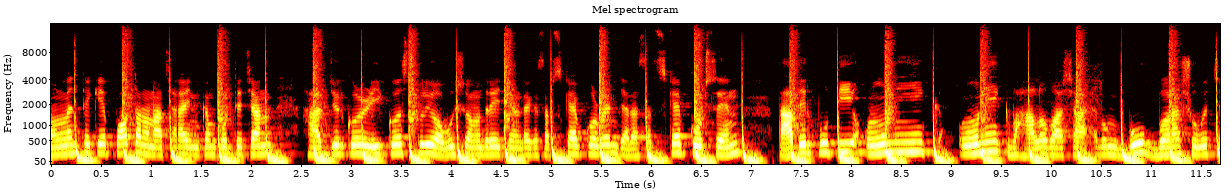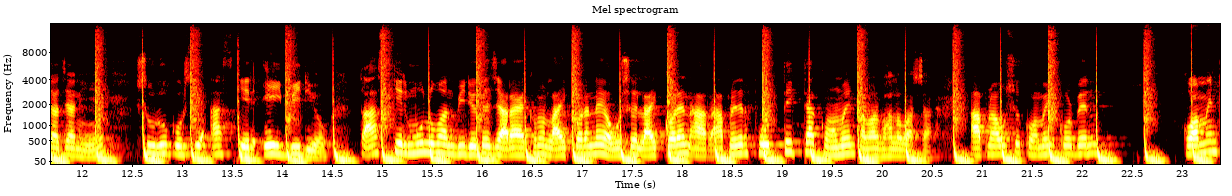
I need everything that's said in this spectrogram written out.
অনলাইন থেকে প্রতারণা ছাড়া ইনকাম করতে চান, হাত জোর করে রিকোয়েস্ট করি অবশ্যই আমাদের এই চ্যানেলটাকে সাবস্ক্রাইব করবেন। যারা সাবস্ক্রাইব করছেন, তাদের প্রতি অনেক অনেক ভালোবাসা এবং বুক ভরা শুভেচ্ছা জানিয়ে শুরু করছি আজকের এই ভিডিও তো আজকের মূল্যবান ভিডিওতে যারা এখনও লাইক করেন নাই, অবশ্যই লাইক করেন। আর আপনাদের প্রত্যেকটা কমেন্ট আমার ভালোবাসা। আপনারা অবশ্যই কমেন্ট করবেন। কমেন্ট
